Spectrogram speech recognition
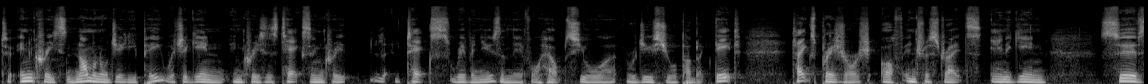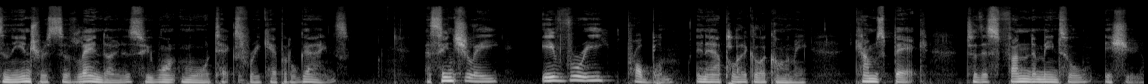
to increase nominal GDP, which again increases tax incre- tax revenues and therefore helps your reduce your public debt, takes pressure off interest rates, and again serves in the interests of landowners who want more tax free capital gains. Essentially, every problem in our political economy comes back to this fundamental issue.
